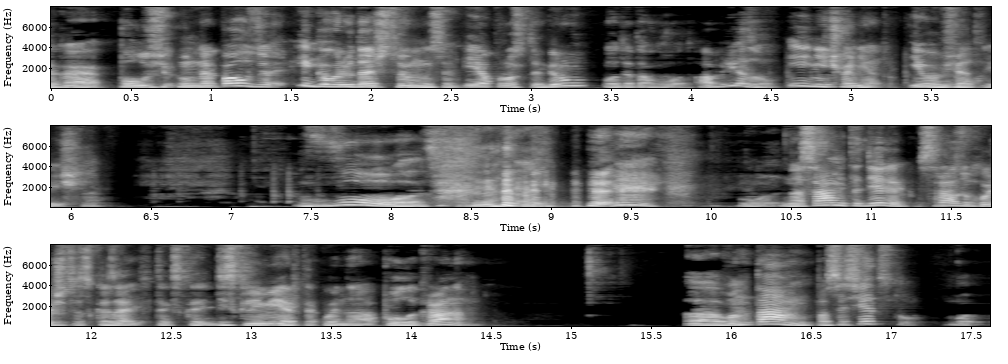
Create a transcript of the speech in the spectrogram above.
такая полусекундная пауза, и говорю дальше свою мысль. И я просто беру вот это вот, обрезал, и ничего нету. И вообще отлично. Вот. вот. На самом-то деле, сразу хочется сказать, так сказать, дисклеймер такой на пол экрана. А, вон там, по соседству, вот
